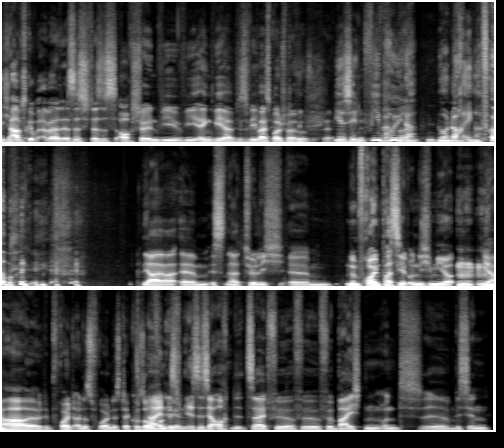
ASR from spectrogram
Ich habe es gewusst, aber das ist, das ist auch schön, wie, wie eng wir, das ist wie bei SpongeBob. Ist, ja. Wir sind wie Brüder, nur noch enger verbunden. Ja, ja, ähm, ist natürlich ähm, einem Freund passiert und nicht mir. ja, dem Freund eines Freundes, der Cousin Nein, von es, denen. es ist ja auch Zeit für, für, für Beichten und äh, ein bisschen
